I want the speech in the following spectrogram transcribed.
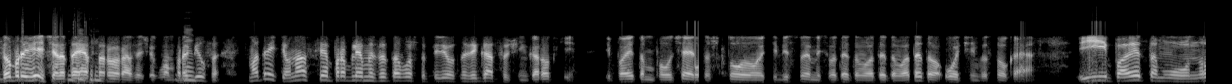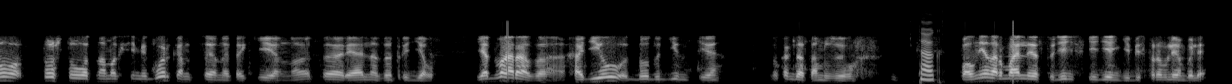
Добрый вечер, это Добрый. я второй раз еще к вам пробился. Да. Смотрите, у нас все проблемы из-за того, что период навигации очень короткий, и поэтому получается, что себестоимость вот этого, вот этого, вот этого очень высокая. И поэтому, ну, то, что вот на Максиме Горьком цены такие, ну, это реально за предел. Я два раза ходил до Дудинки, ну, когда там жил. Так. Вполне нормальные студенческие деньги, без проблем были.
